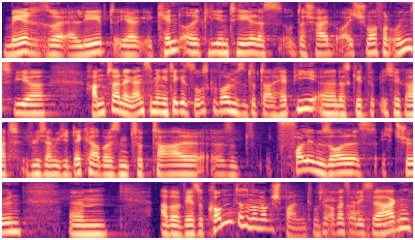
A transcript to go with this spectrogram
mehrere erlebt. Ihr, ihr kennt eure Klientel, das unterscheidet euch schon mal von uns. Wir haben zwar eine ganze Menge Tickets losgeworden, wir sind total happy. Äh, das geht wirklich hier gerade, ich will nicht sagen durch die Decke, aber wir sind total, äh, sind voll im Soll, ist echt schön. Ähm, aber wer so kommt, da sind wir mal gespannt, muss man auch ganz ehrlich sagen.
